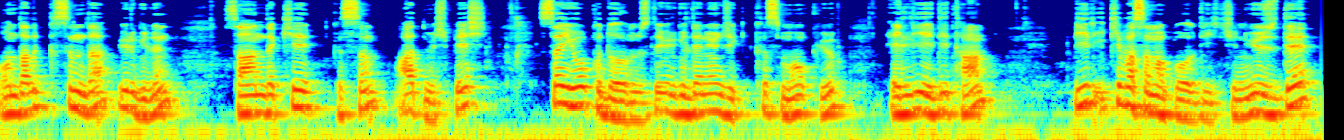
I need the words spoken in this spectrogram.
Ondalık kısım da virgülün sağındaki kısım 65. Sayı okuduğumuzda virgülden önceki kısmı okuyup 57 tam 1 2 basamak olduğu için yüzde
